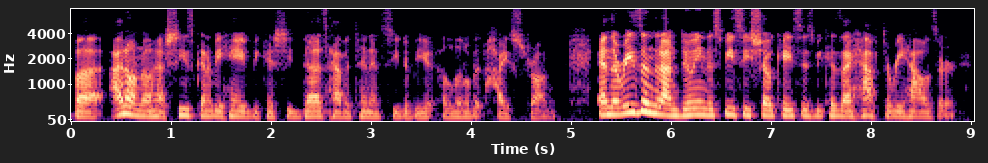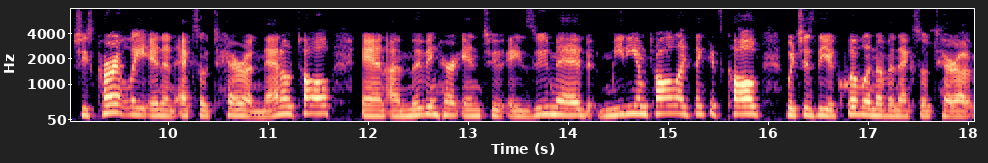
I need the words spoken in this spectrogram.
but I don't know how she's going to behave because she does have a tendency to be a little bit high strung. And the reason that I'm doing the species showcase is because I have to rehouse her. She's currently in an Exo Terra nanotall and I'm moving her into a Zoo Med medium tall, I think it's called, which is the equivalent of an Exo Terra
